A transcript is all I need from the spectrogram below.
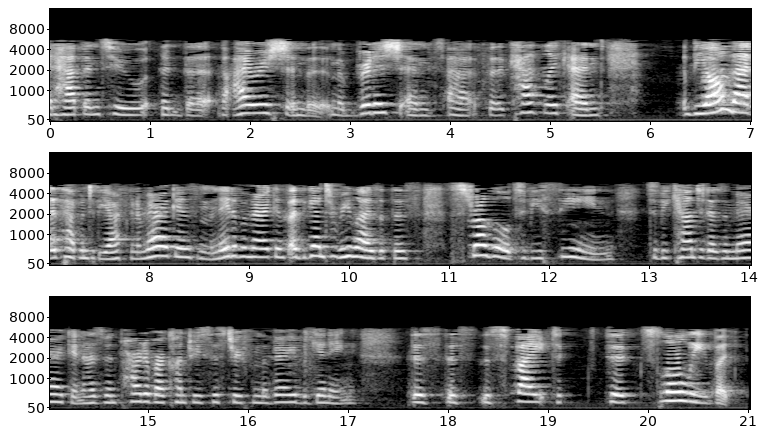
It happened to the, the, the Irish and the, and the British and uh, the Catholic and beyond that, it's happened to the African Americans and the Native Americans. I began to realize that this struggle to be seen, to be counted as American, has been part of our country's history from the very beginning. This, this, this fight to, to slowly but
